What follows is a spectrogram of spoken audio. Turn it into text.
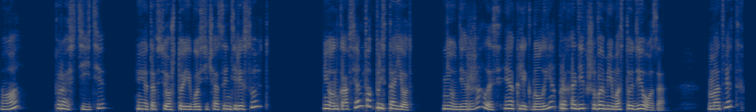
«А? Простите? Это все, что его сейчас интересует? И он ко всем так пристает?» Не удержалась и окликнул я проходившего мимо студиоза. В ответ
